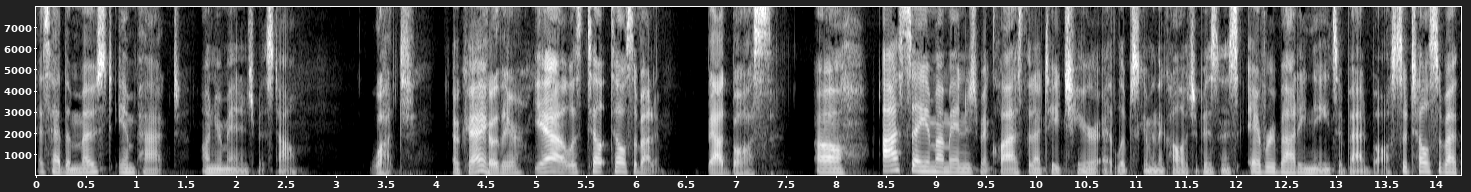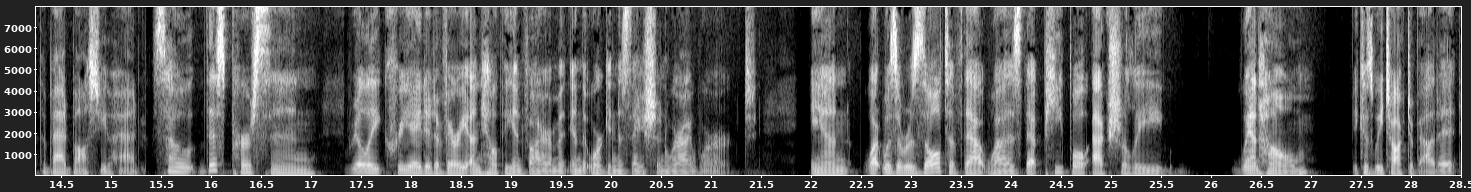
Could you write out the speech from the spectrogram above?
has had the most impact on your management style? What? Okay. Go there? Yeah, let's tell tell us about it. Bad boss. Oh, I say in my management class that I teach here at Lipscomb in the College of Business, everybody needs a bad boss. So tell us about the bad boss you had. So this person really created a very unhealthy environment in the organization where I worked. And what was a result of that was that people actually went home because we talked about it.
